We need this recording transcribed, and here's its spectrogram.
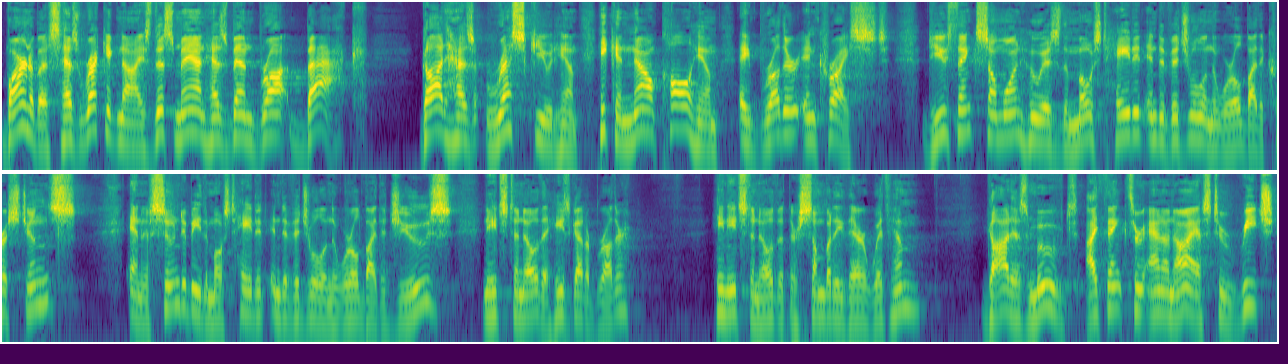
Barnabas has recognized this man has been brought back. God has rescued him. He can now call him a brother in Christ. Do you think someone who is the most hated individual in the world by the Christians and is soon to be the most hated individual in the world by the Jews needs to know that he's got a brother? He needs to know that there's somebody there with him. God has moved, I think, through Ananias to reach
